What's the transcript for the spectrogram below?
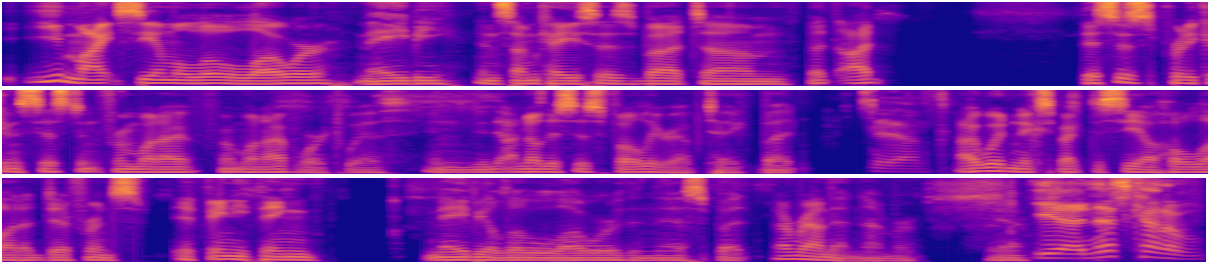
you might see them a little lower, maybe in some cases, but um, but I this is pretty consistent from what I from what I've worked with, and I know this is foliar uptake, but yeah, I wouldn't expect to see a whole lot of difference. If anything, maybe a little lower than this, but around that number. Yeah. Yeah, and that's kind of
